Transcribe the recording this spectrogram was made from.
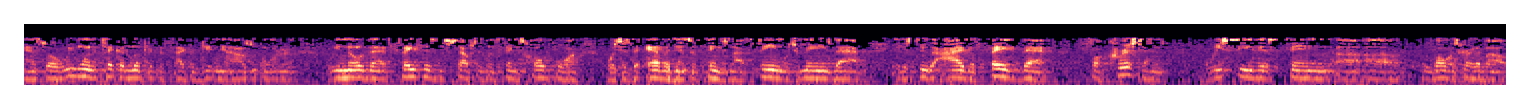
And so we want to take a look at the fact of getting your house in order. We know that faith is the substance of things hoped for, which is the evidence of things not seen, which means that it is through the eyes of faith that for Christians, we see this thing uh, uh, we've always heard about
